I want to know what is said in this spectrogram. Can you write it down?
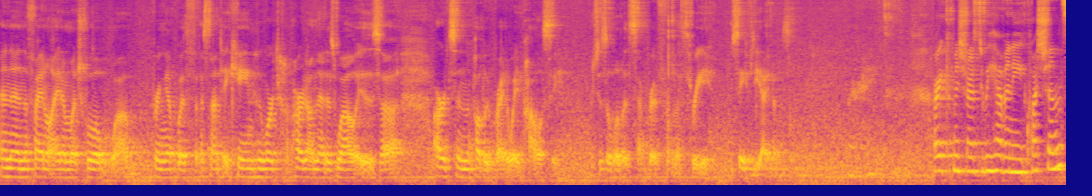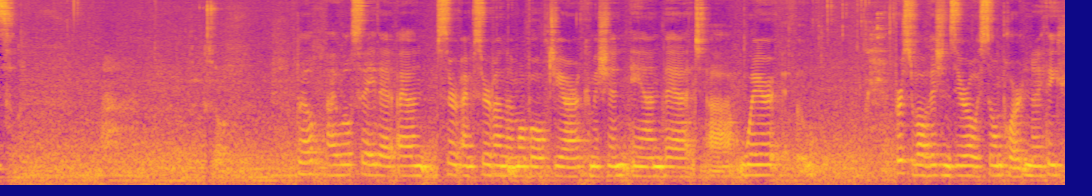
And then the final item, which we'll uh, bring up with Asante Cain, who worked hard on that as well, is uh, arts in the public right-of-way policy, which is a little bit separate from the three safety items. All right. All right, commissioners, do we have any questions? Well, I will say that I'm I'm serve on the Mobile GR Commission, and that uh, where, first of all, Vision Zero is so important. I think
